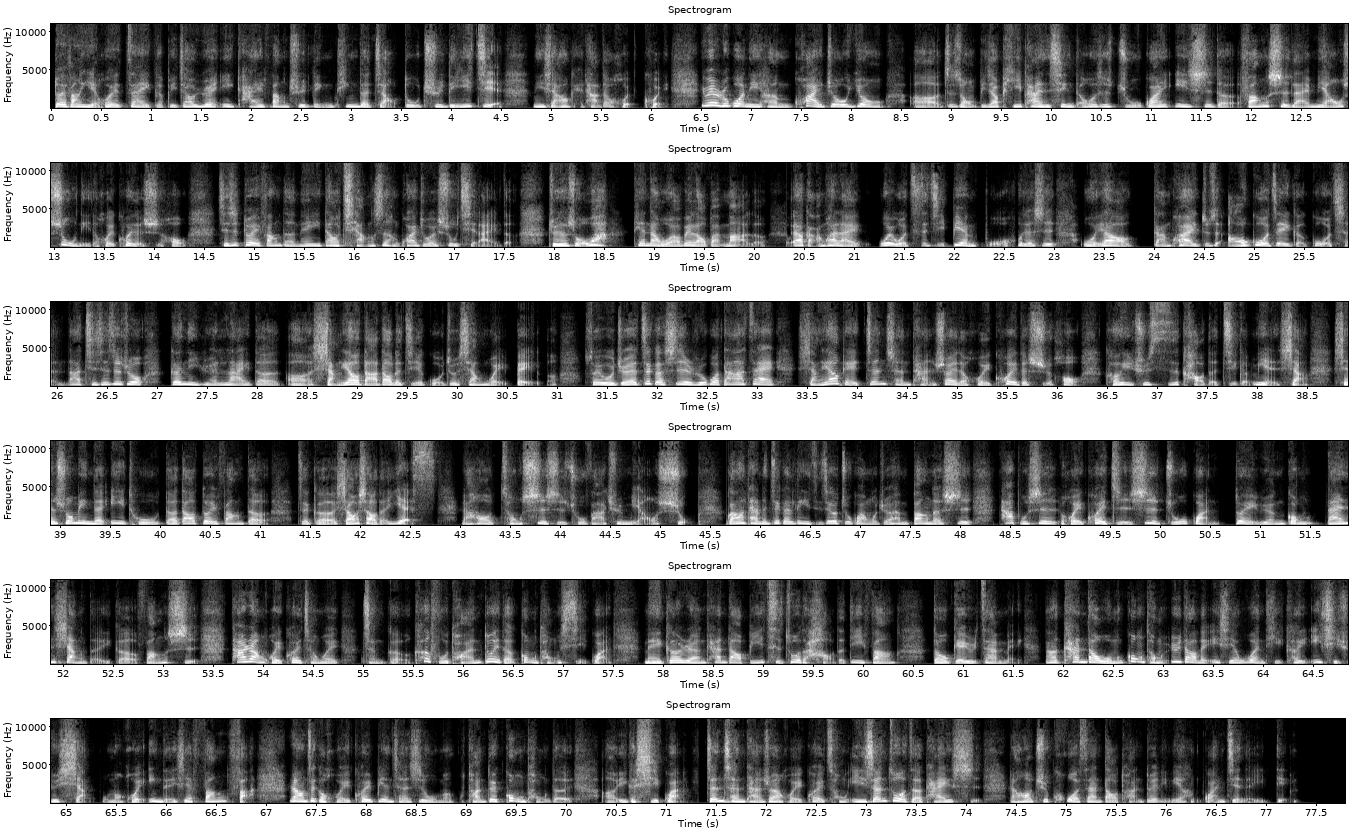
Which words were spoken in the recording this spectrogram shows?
对方也会在一个比较愿意开放去聆听的角度去理解你想要给他的回馈，因为如果你很快就用呃这种比较批判性的或是主观意识的方式来描述你的回馈的时候，其实对方的那一道墙是很快就会竖起来的，觉得说哇。天哪！我要被老板骂了，我要赶快来为我自己辩驳，或者是我要赶快就是熬过这个过程。那其实这就跟你原来的呃想要达到的结果就相违背了。所以我觉得这个是如果大家在想要给真诚坦率的回馈的时候，可以去思考的几个面向。先说明你的意图，得到对方的这个小小的 yes，然后从事实出发去描述。刚刚谈的这个例子，这个主管我觉得很棒的是，他。不是回馈，只是主管对员工单向的一个方式。他让回馈成为整个客服团队的共同习惯。每个人看到彼此做得好的地方，都给予赞美。那看到我们共同遇到的一些问题，可以一起去想我们回应的一些方法，让这个回馈变成是我们团队共同的呃一个习惯。真诚坦率回馈，从以身作则开始，然后去扩散到团队里面很关键的一点。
